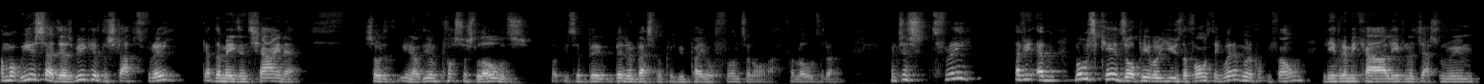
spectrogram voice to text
And what we've said is we give the straps free, get them made in China. So that, you know, they don't cost us loads, but it's a big bit investment because we pay up front and all that for loads of them. And just free. Every, most kids or people who use the phones think, where am I going to put my phone? Leave it in my car, leave it in the dressing room.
